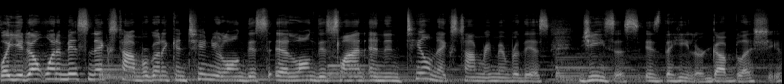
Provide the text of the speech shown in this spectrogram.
Well, you don't want to miss next time. We're going to continue along this, along this line. And until next time, remember this Jesus is the healer. God bless you.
